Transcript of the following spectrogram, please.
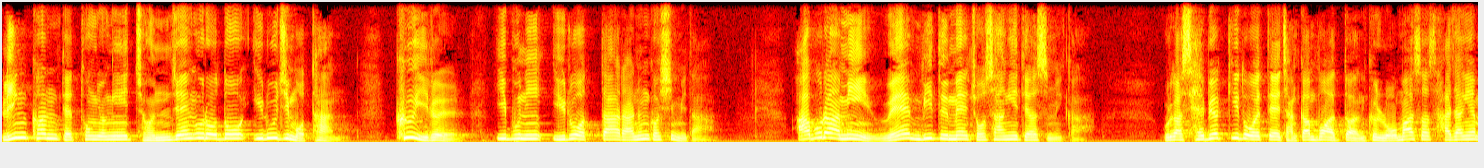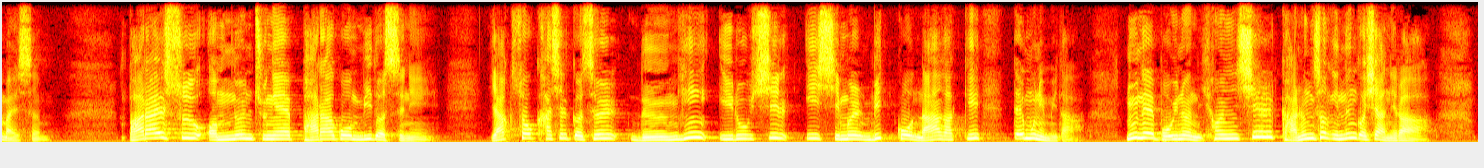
링컨 대통령이 전쟁으로도 이루지 못한 그 일을 이분이 이루었다라는 것입니다. 아브라함이 왜 믿음의 조상이 되었습니까? 우리가 새벽 기도 때 잠깐 보았던 그 로마서 4장의 말씀. 바랄 수 없는 중에 바라고 믿었으니 약속하실 것을 능히 이루실 이심을 믿고 나아갔기 때문입니다. 눈에 보이는 현실 가능성 있는 것이 아니라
